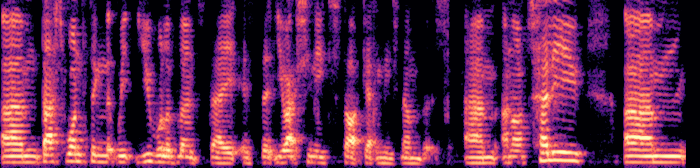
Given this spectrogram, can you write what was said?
Um, that's one thing that we, you will have learned today is that you actually need to start getting these numbers. Um, and I'll tell you, um,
